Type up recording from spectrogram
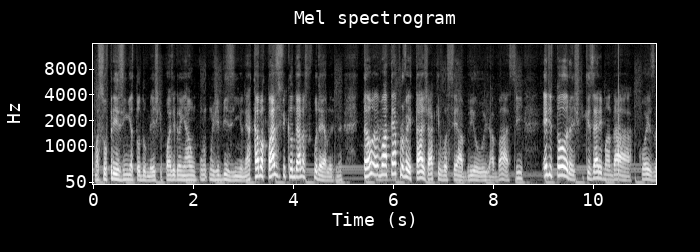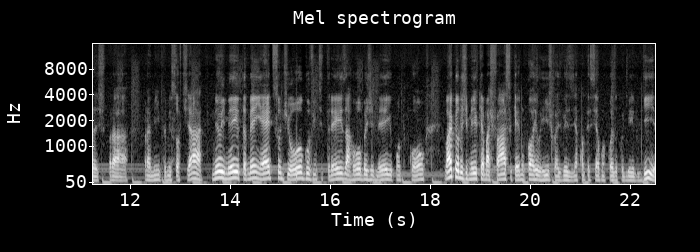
uma surpresinha todo mês que pode ganhar um, um, um, gibizinho, né? Acaba quase ficando elas por elas, né? Então eu vou até aproveitar, já que você abriu o jabá, assim, editoras que quiserem mandar coisas para para mim, para me sortear, meu e-mail também é edsondiogo23@gmail.com. Vai pelo Gmail que é mais fácil, que aí não corre o risco, às vezes, de acontecer alguma coisa com o e-mail do guia.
